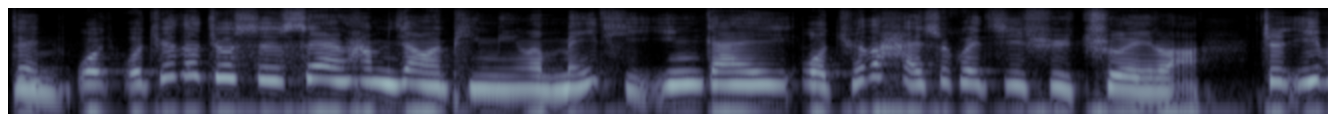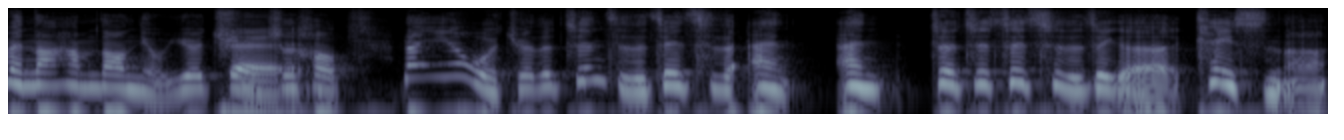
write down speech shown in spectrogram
对、嗯、我，我觉得就是虽然他们这样平民了，媒体应该，我觉得还是会继续追啦。就 even 到他们到纽约去之后，那因为我觉得贞子的这次的案案，这这这次的这个 case 呢。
